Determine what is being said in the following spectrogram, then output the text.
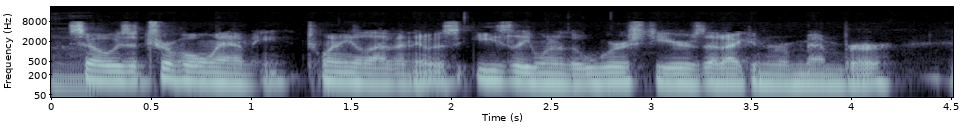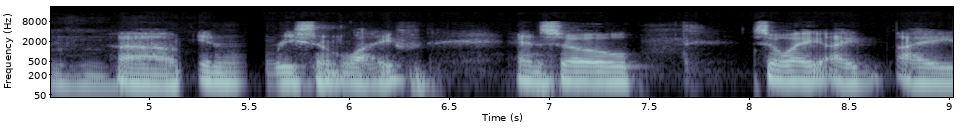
Wow. So it was a triple whammy. 2011. It was easily one of the worst years that I can remember mm-hmm. uh, in recent life. And so, so I, I, I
